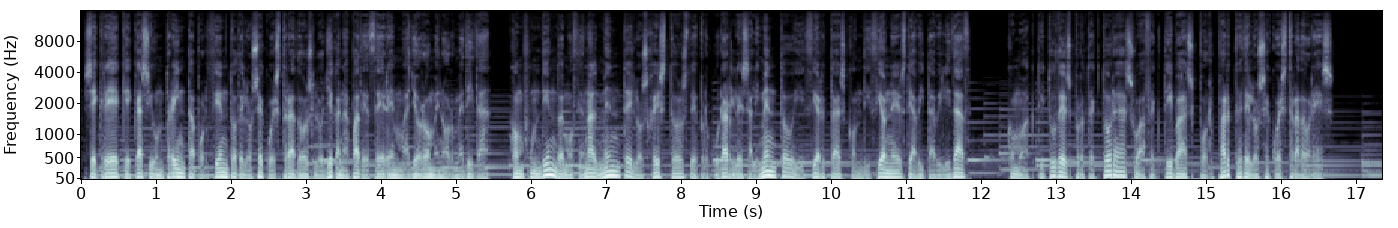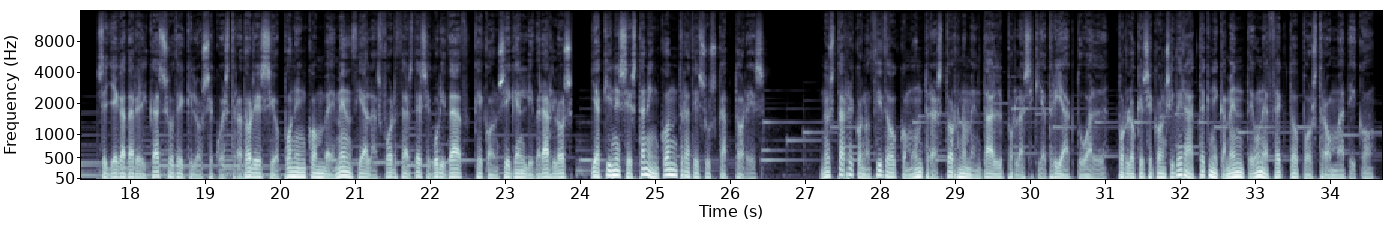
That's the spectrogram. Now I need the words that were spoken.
Se cree que casi un 30% de los secuestrados lo llegan a padecer en mayor o menor medida, confundiendo emocionalmente los gestos de procurarles alimento y ciertas condiciones de habitabilidad como actitudes protectoras o afectivas por parte de los secuestradores. Se llega a dar el caso de que los secuestradores se oponen con vehemencia a las fuerzas de seguridad que consiguen liberarlos y a quienes están en contra de sus captores. No está reconocido como un trastorno mental por la psiquiatría actual, por lo que se considera técnicamente un efecto postraumático.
